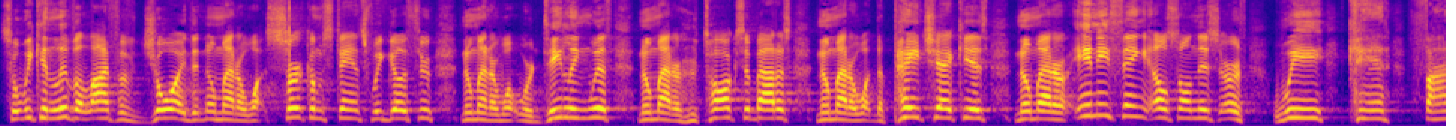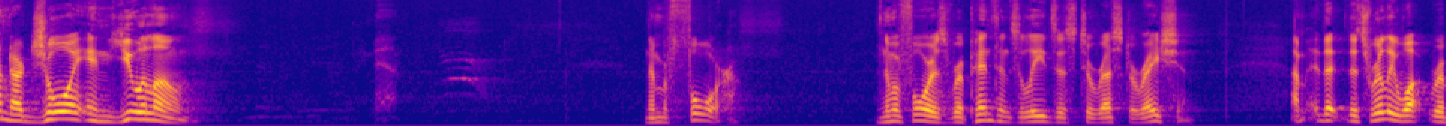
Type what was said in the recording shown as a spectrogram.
So we can live a life of joy that no matter what circumstance we go through, no matter what we're dealing with, no matter who talks about us, no matter what the paycheck is, no matter anything else on this earth, we can find our joy in you alone. Number four. Number four is repentance leads us to restoration. I mean, that, that's really what re-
